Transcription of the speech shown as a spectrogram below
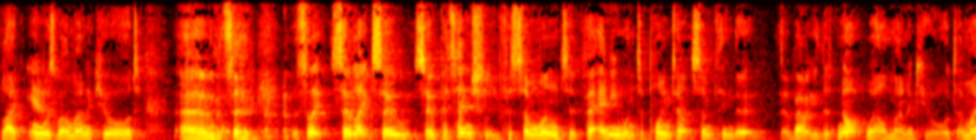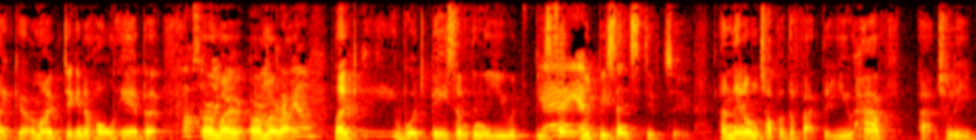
like Yeah. always well manicured. Um, so, so like, so like, so, so potentially for someone to, for anyone to point out something that about you that's not well manicured, am I, am I digging a hole here? But Possibly or am I, or am I right? on. Like, would be something that you would be Yeah, sen- yeah. would be sensitive to, and then on top of the fact that you have actually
